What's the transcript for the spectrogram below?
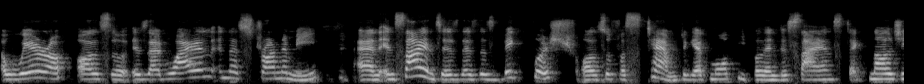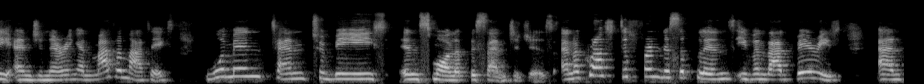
aware of also is that while in astronomy and in sciences, there's this big push also for STEM to get more people into science, technology, engineering, and mathematics, women tend to be in smaller percentages. And across different disciplines, even that varies. And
